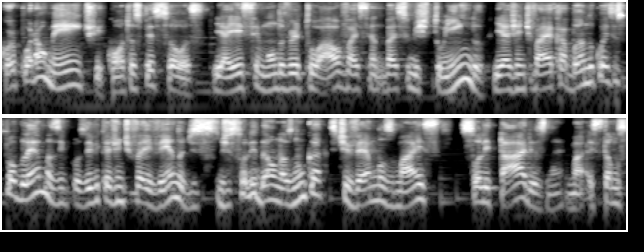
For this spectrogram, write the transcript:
corporalmente com outras pessoas. E aí esse mundo virtual vai sendo, vai substituindo e a gente vai acabando com esses problemas, inclusive que a gente vai vendo de, de solidão. Nós nunca estivemos mais solitários, né? Estamos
